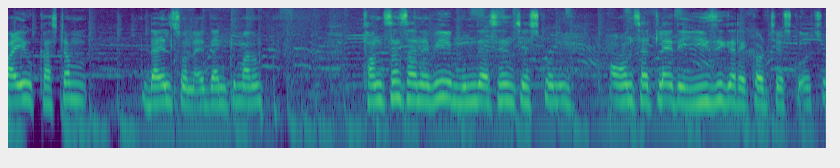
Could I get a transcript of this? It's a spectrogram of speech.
ఫైవ్ కస్టమ్ డైల్స్ ఉన్నాయి. దానికి మనం ఫంక్షన్స్ అనేవి ముందు అసైన్ చేసుకొని ఆన్ సెట్లో అయితే ఈజీగా రికార్డ్ చేసుకోవచ్చు.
